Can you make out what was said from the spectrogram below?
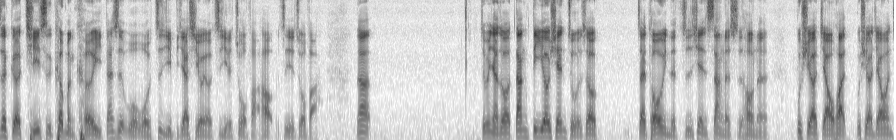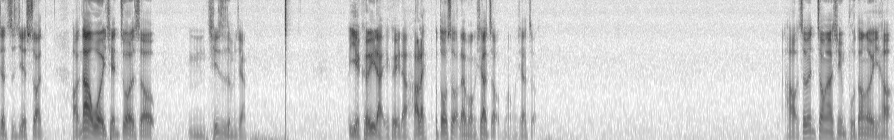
这个其实课本可以，但是我我自己比较喜欢有自己的做法，好，自己的做法。那这边讲说，当低优先组的时候，在投影的直线上的时候呢？不需要交换，不需要交换就直接算。好，那我以前做的时候，嗯，其实怎么讲，也可以啦，也可以的。好嘞，不多说，来往下走，往下走。好，这边重要性普通而已哈。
